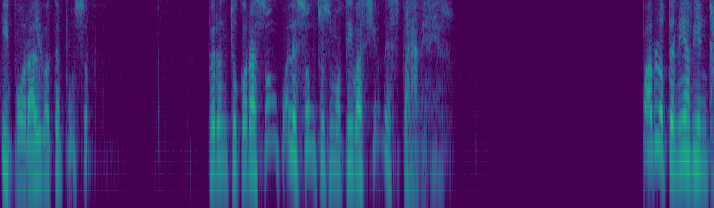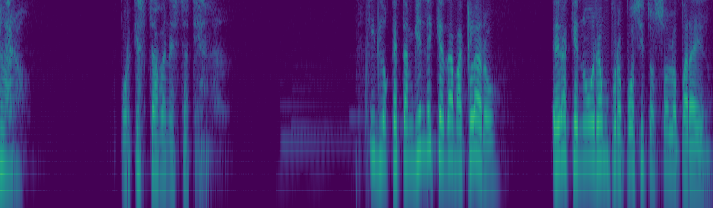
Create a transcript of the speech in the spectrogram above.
y por algo te puso. Pero en tu corazón, ¿cuáles son tus motivaciones para vivir? Pablo tenía bien claro por qué estaba en esta tierra. Y lo que también le quedaba claro era que no era un propósito solo para él.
